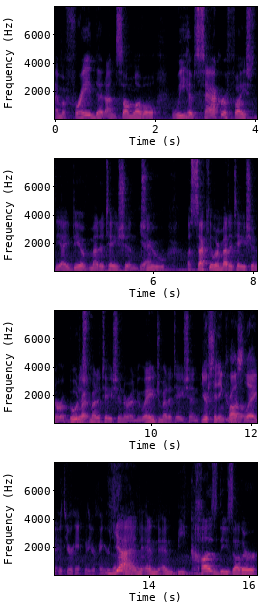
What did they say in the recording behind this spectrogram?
I'm afraid that on some level we have sacrificed the idea of meditation Yeah. to a secular meditation or a Buddhist Right. meditation or a New Age meditation. You're sitting cross-legged with your hand, with your fingers. Yeah, and, and and because these other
